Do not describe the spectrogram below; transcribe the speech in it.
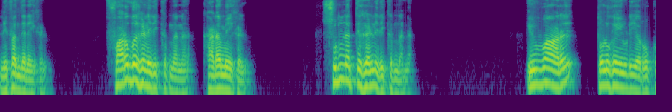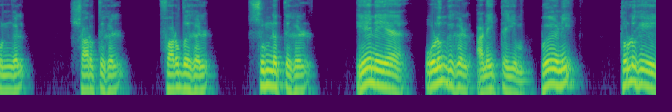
நிபந்தனைகள். ஃபர்துகள் இருக்கின்றன கடமைகள். சுண்ணத்துகள் இருக்கின்றன. இவ்வாறு தொழுகையுடைய ருக்குன்கள் ஷர்த்துகள் ஃபர்துகள் சுண்ணத்துகள் ஏனைய ஒழுங்குகள் அனைத்தையும் பேணி தொழுகையை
